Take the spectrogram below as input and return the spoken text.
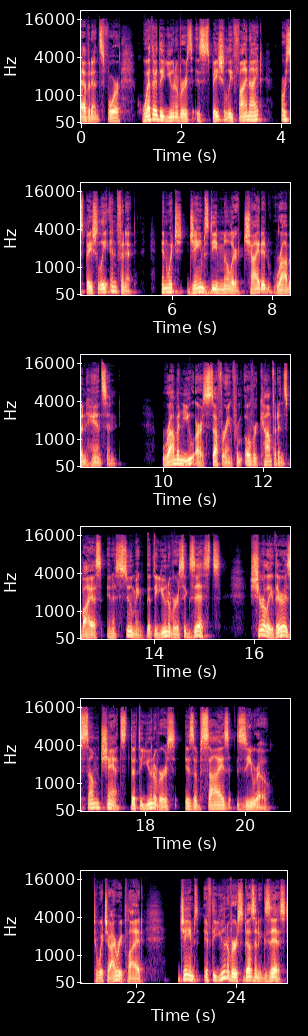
evidence for whether the universe is spatially finite or spatially infinite, in which James D. Miller chided Robin Hanson. Robin, you are suffering from overconfidence bias in assuming that the universe exists. Surely there is some chance that the universe is of size zero. To which I replied, James, if the universe doesn't exist,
